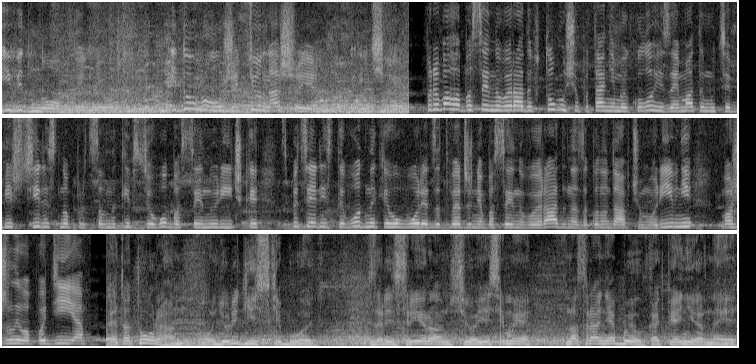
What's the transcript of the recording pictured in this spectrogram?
і відновленню, і довгому життю нашої річки. Перевага басейнової ради в тому, що питаннями екології займатимуться більш цілісно представники всього басейну річки. Спеціалісти-водники говорять, затвердження басейнової ради на законодавчому рівні – важлива подія. Этот орган, он юридически будет зарегистрирован, все. Если мы, у нас ранее был, как пионерная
